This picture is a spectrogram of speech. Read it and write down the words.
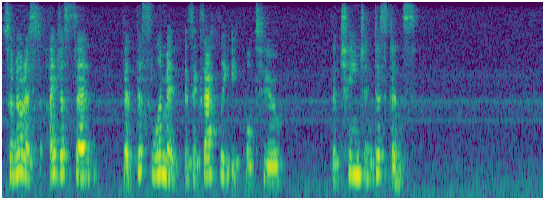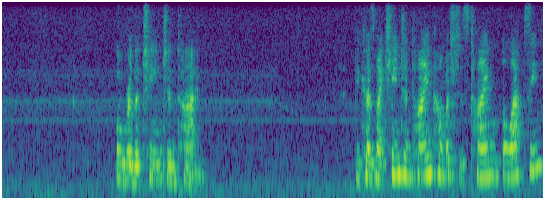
So notice I just said that this limit is exactly equal to the change in distance over the change in time. Because my change in time, how much is time elapsing?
